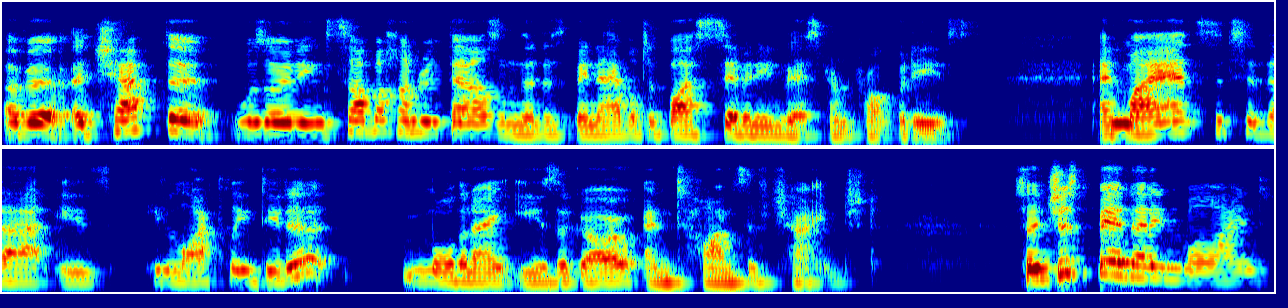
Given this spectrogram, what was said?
of a, a chap that was earning sub 100,000 that has been able to buy seven investment properties. And my answer to that is he likely did it more than eight years ago, and times have changed. So just bear that in mind.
